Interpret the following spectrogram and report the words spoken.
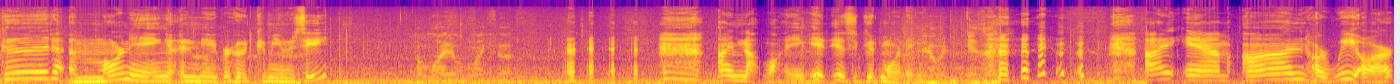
Good morning, neighborhood community. Don't lie to him like that. I'm not lying. It is a good morning. Know it isn't. I am on, or we are,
